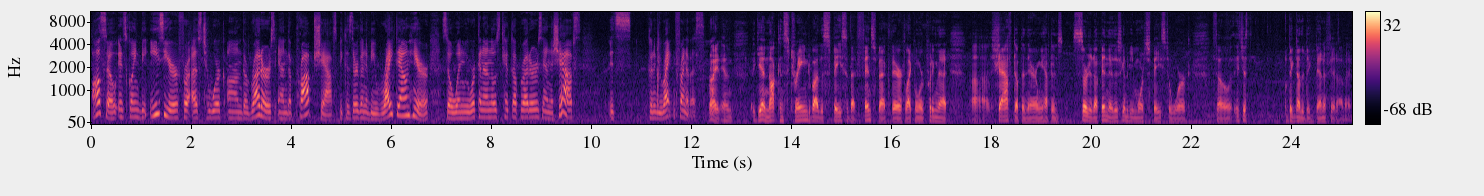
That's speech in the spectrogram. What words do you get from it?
Also, it's going to be easier for us to work on the rudders and the prop shafts because they're going to be right down here. So when we're working on those kick-up rudders and the shafts, it's going to be right in front of us. Right, and again, not constrained by the space of that fence back there, like when we're putting that uh, shaft up in there and we have to insert it up in there, there's going to be more space to work. So it's just a big, another big benefit of it.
